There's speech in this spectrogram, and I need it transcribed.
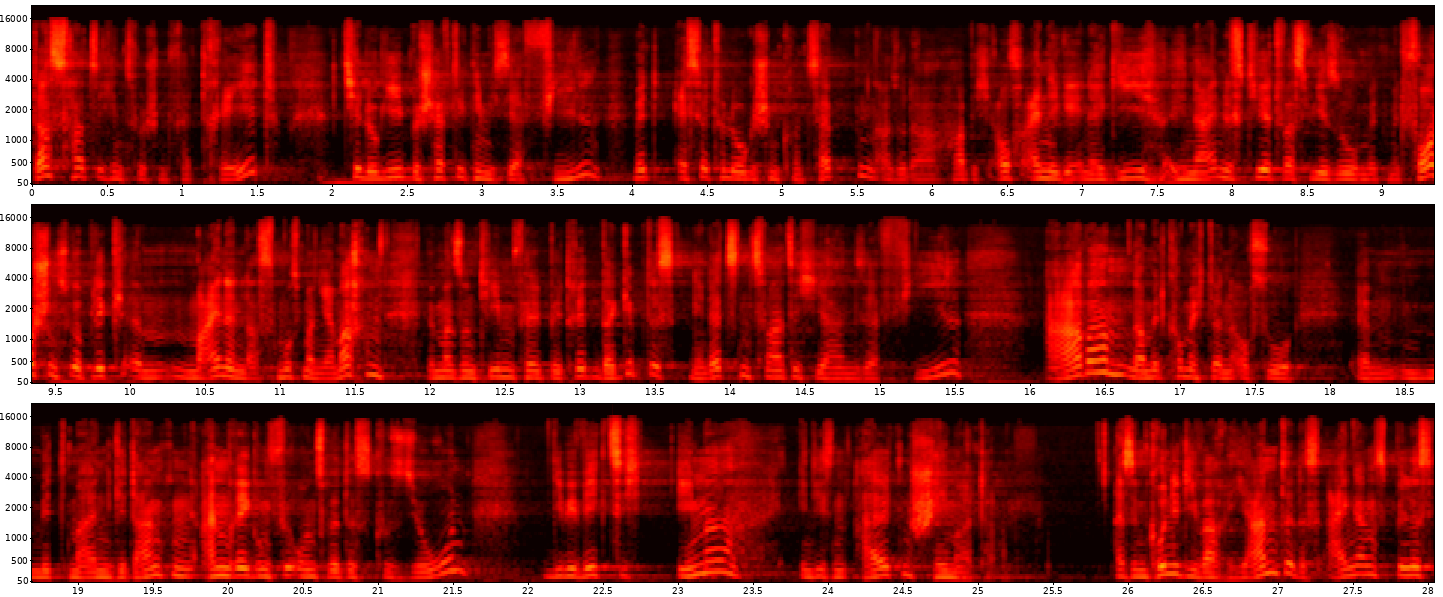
Das hat sich inzwischen verdreht. Theologie beschäftigt nämlich sehr viel mit eschatologischen Konzepten. Also da habe ich auch einige Energie hinein investiert, was wir so mit, mit Forschungsüberblick ähm, meinen. Das muss man ja machen, wenn man so ein Themenfeld betritt. Da gibt es in den letzten 20 Jahren sehr viel. Aber, damit komme ich dann auch so ähm, mit meinen Gedanken, Anregungen für unsere Diskussion, die bewegt sich immer in diesen alten Schemata. Also im Grunde die Variante des Eingangsbildes,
